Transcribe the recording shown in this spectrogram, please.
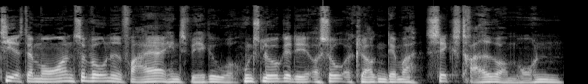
Tirsdag morgen så vågnede Freja af hendes vækkeur. Hun slukkede det og så, at klokken den var 6.30 om morgenen.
